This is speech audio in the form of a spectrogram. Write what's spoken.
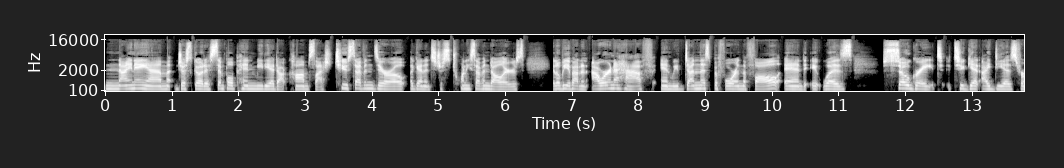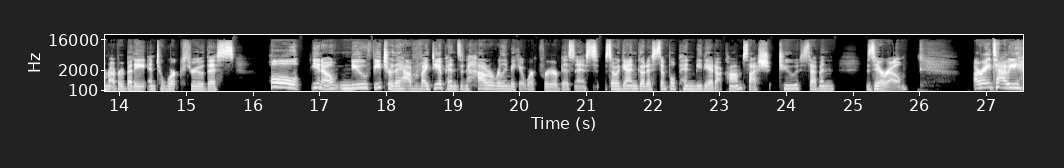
9 a.m. Just go to simplepinmedia.com slash 270. Again, it's just $27. It'll be about an hour and a half. And we've done this before in the fall, and it was so great to get ideas from everybody and to work through this whole, you know, new feature they have of idea pins and how to really make it work for your business. So again, go to simplepinmedia.com slash 270. All right, Tabby,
